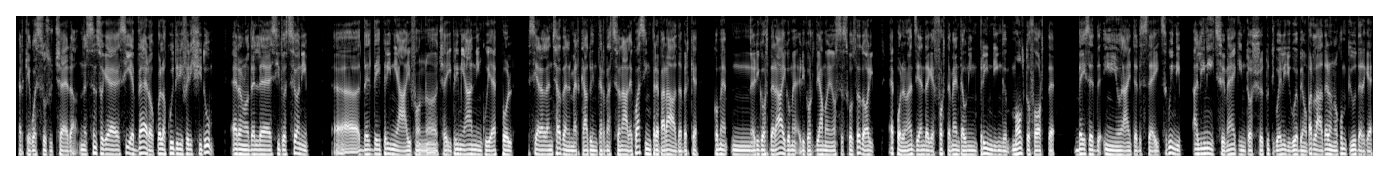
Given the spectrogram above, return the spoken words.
perché questo succeda. Nel senso che sì, è vero, quello a cui ti riferisci tu erano delle situazioni eh, del, dei primi iPhone, cioè i primi anni in cui Apple si era lanciata nel mercato internazionale, quasi impreparata, perché come mh, mm, ricorderai, come ricordiamo ai nostri ascoltatori, Apple è un'azienda che fortemente ha un imprinting molto forte based in United States. Quindi all'inizio i Macintosh, tutti quelli di cui abbiamo parlato, erano computer che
